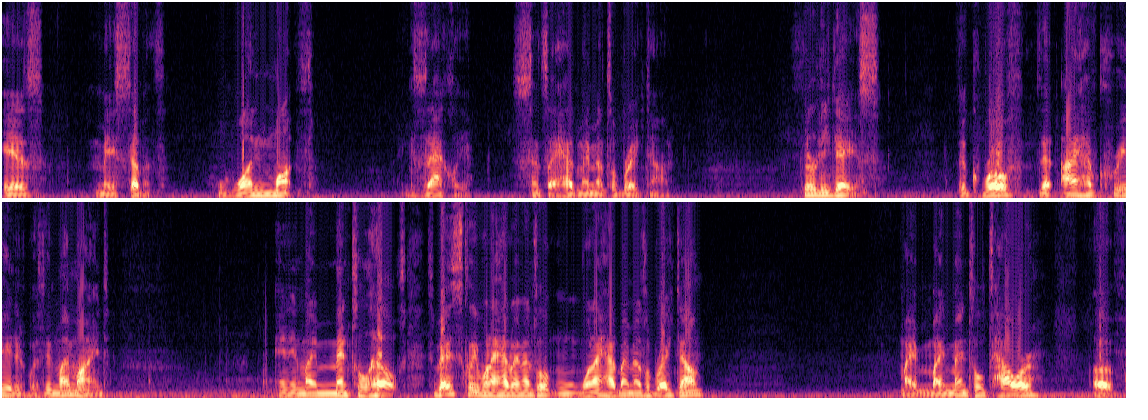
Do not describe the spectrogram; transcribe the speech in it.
is May 7th. One month exactly since I had my mental breakdown. 30 days. The growth that I have created within my mind and in my mental health. So basically when I had my mental when I had my mental breakdown, my my mental tower of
